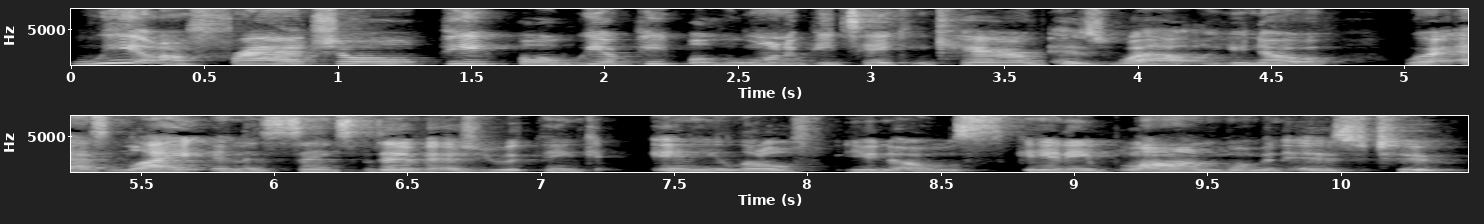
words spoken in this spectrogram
We are fragile people. We are people who want to be taken care of as well. You know, we're as light and as sensitive as you would think any little, you know, skinny blonde woman is too.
